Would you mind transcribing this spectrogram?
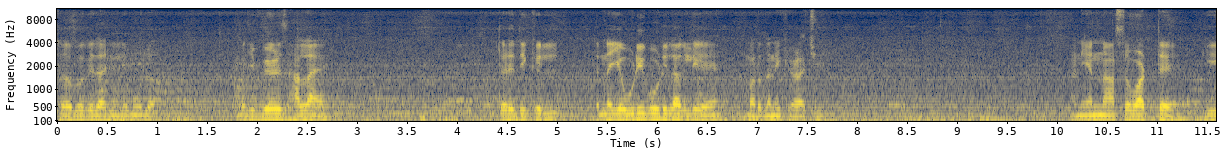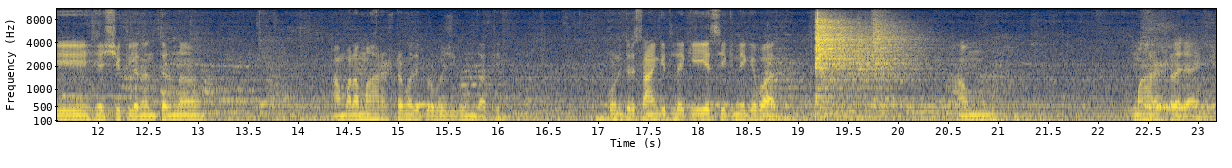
सहभागी झालेली मुलं म्हणजे वेळ झाला आहे तरी देखील त्यांना एवढी गोडी लागली आहे मर्दानी खेळाची. आणि यांना असं वाटतं आहे की हे शिकल्यानंतरनं आम्हाला महाराष्ट्रामध्ये प्रभूजी घेऊन जातील. कोणीतरी सांगितलं की हे सीखने के बाद हम महाराष्ट्र जायगे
